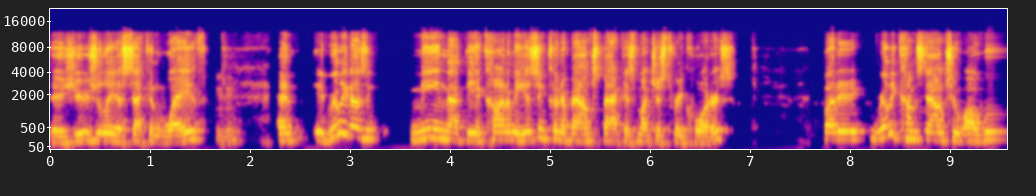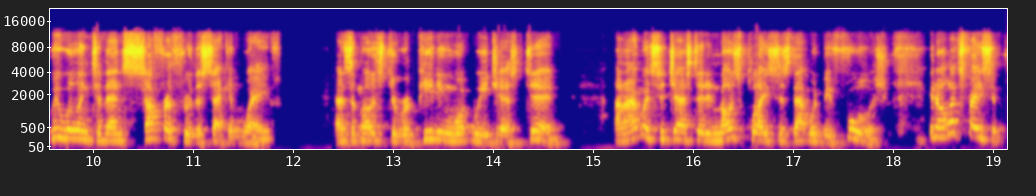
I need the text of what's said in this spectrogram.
There's usually a second wave. Mhm. And it really doesn't mean that the economy isn't going to bounce back as much as three quarters. But it really comes down to are we willing to then suffer through the second wave as opposed to repeating what we just did? And I would suggest that in most places that would be foolish. You know, let's face it.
